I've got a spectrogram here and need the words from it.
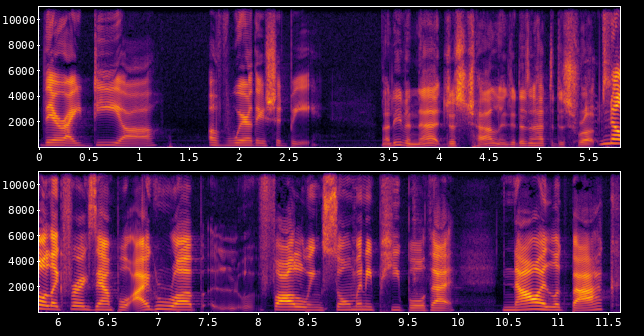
their idea of where they should be. Not even that, just challenge. It doesn't have to disrupt. No, like for example, I grew up following so many people that now I look back,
